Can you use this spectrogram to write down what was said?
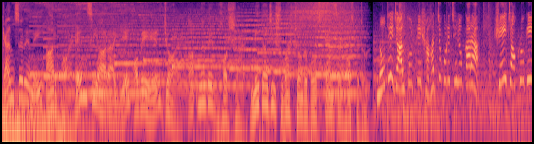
ক্যান্সারে নেই আর ভয়। এনসিআরআই এ হবে এর জয়। আপনাদের ভরসা নেতাজি সুভাষচন্দ্র বোস ক্যান্সার হসপিটাল। নথি জাল করতে সাহায্য করেছিল কারা? সেই চক্র কি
